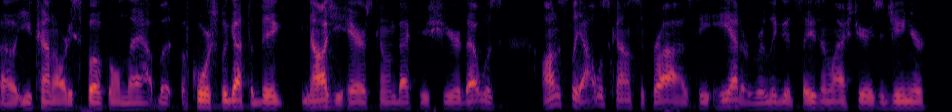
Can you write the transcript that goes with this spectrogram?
uh, you kind of already spoke on that. But of course, we got the big Najee Harris coming back this year. That was honestly, I was kind of surprised. He, he had a really good season last year as a junior,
